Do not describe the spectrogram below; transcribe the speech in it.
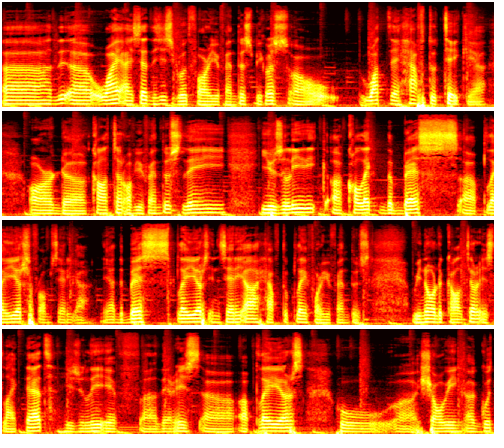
Uh, the, uh, why I said this is good for Juventus because uh, what they have to take, yeah or the culture of Juventus, they usually uh, collect the best uh, players from Serie A. Yeah, the best players in Serie A have to play for Juventus. We know the culture is like that. Usually, if uh, there is uh, players who uh, showing a good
